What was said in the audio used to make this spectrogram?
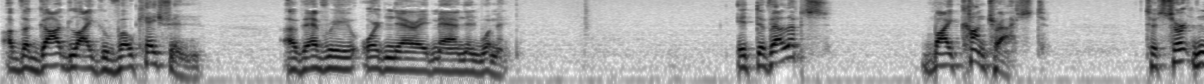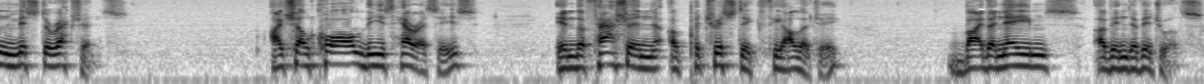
of the godlike vocation of every ordinary man and woman. It develops by contrast to certain misdirections. I shall call these heresies, in the fashion of patristic theology, by the names of individuals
